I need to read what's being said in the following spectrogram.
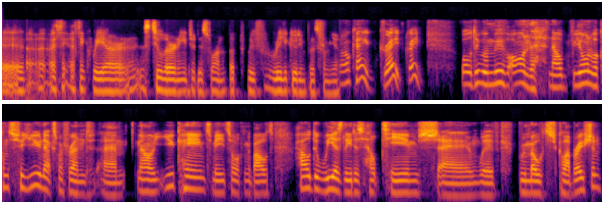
uh, I think I think we are still learning into this one, but with really good inputs from you. Okay, great, great. What we'll do, we'll move on. Now, Bjorn, we'll come to you next, my friend. Um, now, you came to me talking about how do we as leaders help teams um, with remote collaboration,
